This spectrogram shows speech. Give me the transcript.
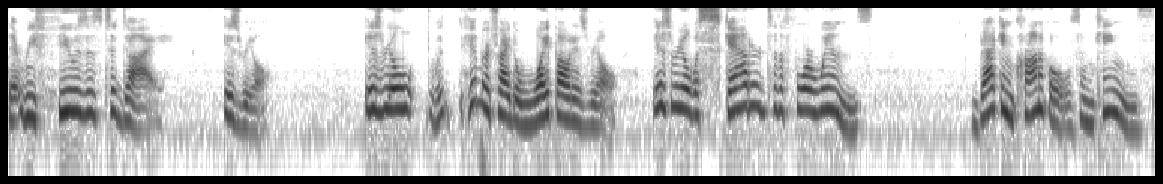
that refuses to die Israel. Israel, Hitler tried to wipe out Israel. Israel was scattered to the four winds. Back in Chronicles and Kings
